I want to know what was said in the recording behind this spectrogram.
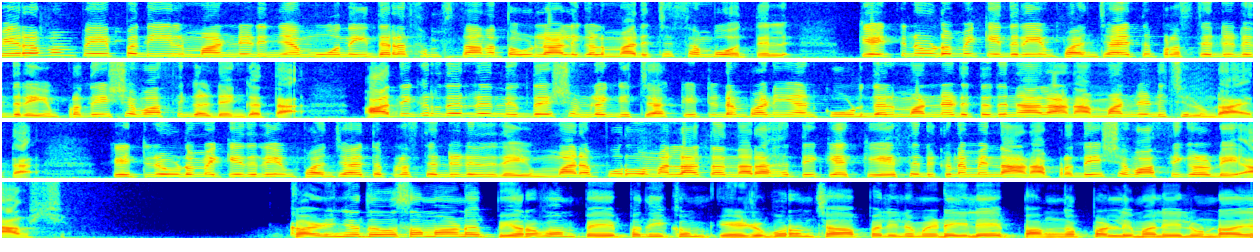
പിറവം പേപ്പതിയിൽ മണ്ണിടിഞ്ഞ് മൂന്ന് ഇതര സംസ്ഥാന തൊഴിലാളികൾ മരിച്ച സംഭവത്തിൽ കെട്ടിട പഞ്ചായത്ത് പ്രസിഡന്റിനെതിരെയും പ്രദേശവാസികൾ രംഗത്ത്. അധികൃതരുടെ നിർദ്ദേശം ലംഘിച്ച കെട്ടിടം പണിയാൻ കൂടുതൽ മണ്ണെടുത്തതിനാലാണ് മണ്ണിടിച്ചിലുണ്ടായത്. കെട്ടിട ഉടമയ്ക്കെതിരെയും പഞ്ചായത്ത് പ്രസിഡന്റിനെതിരെയും മനഃപൂർവമല്ലാത്ത നരഹത്യക്ക് കേസെടുക്കണമെന്നാണ് പ്രദേശവാസികളുടെ ആവശ്യം. കഴിഞ്ഞ ദിവസമാണ് പിറവം പേപ്പതിക്കും എഴുപുറം ചാപ്പലിനുമിടയിലെ പങ്ങപ്പള്ളി മലയിലുണ്ടായ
